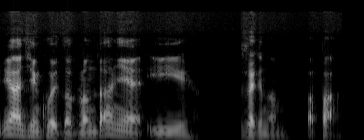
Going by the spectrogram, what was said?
Ja dziękuję za oglądanie i żegnam. Pa, pa.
